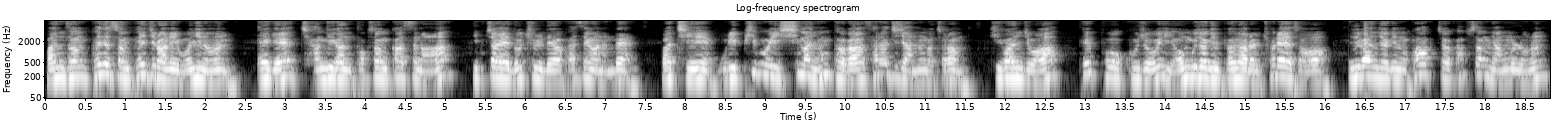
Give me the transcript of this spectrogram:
만성 폐쇄성 폐질환의 원인은 대개 장기간 독성 가스나 입자에 노출되어 발생하는데 마치 우리 피부의 심한 흉터가 사라지지 않는 것처럼 기관지와 폐포 구조의 영구적인 변화를 초래해서 일반적인 화학적 합성 약물로는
